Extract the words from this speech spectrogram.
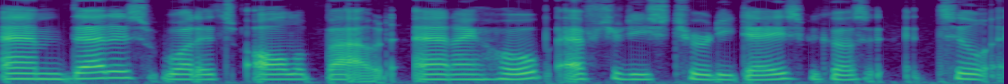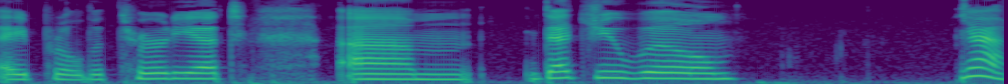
And that is what it's all about. And i hope after these 30 days because till april the 30th um, that you will yeah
